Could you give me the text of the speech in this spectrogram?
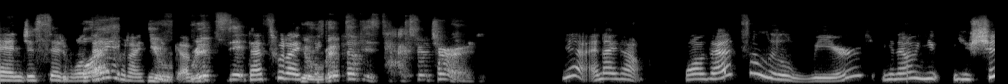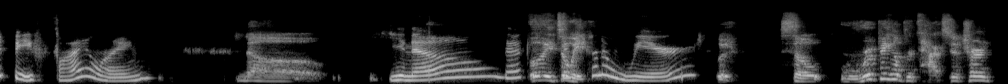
and just said, "Well, what? that's what I think you of." Ripped it. That's what I. Think. You think. ripped up his tax return. Yeah, and I thought, well, that's a little weird. You know, you you should be filing. No. You know, that's, wait, so that's kind of weird. Wait. So ripping up the tax return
